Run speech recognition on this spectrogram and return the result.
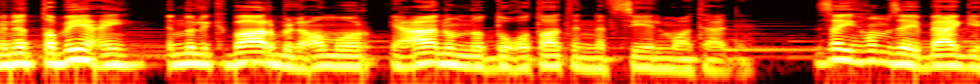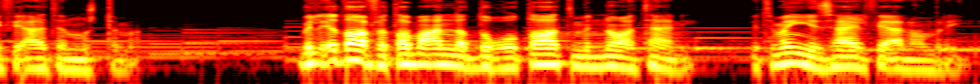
من الطبيعي إنه الكبار بالعمر يعانوا من الضغوطات النفسية المعتادة زيهم زي باقي فئات المجتمع. بالإضافة طبعا لضغوطات من نوع تاني بتميز هاي الفئة العمرية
